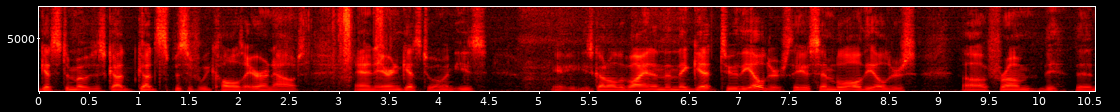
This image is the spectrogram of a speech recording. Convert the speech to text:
gets to Moses. God God specifically calls Aaron out, and Aaron gets to him, and he's he's got all the buy-in, and then they get to the elders. They assemble all the elders uh, from the, the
